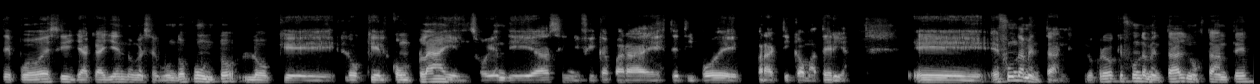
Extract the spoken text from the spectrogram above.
te puedo decir, ya cayendo en el segundo punto, lo que, lo que el compliance hoy en día significa para este tipo de práctica o materia. Eh, es fundamental, yo creo que es fundamental, no obstante,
